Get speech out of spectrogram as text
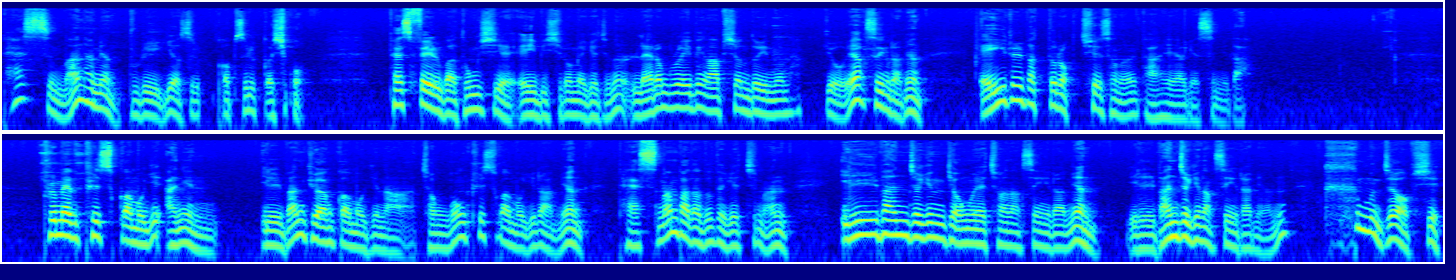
패스만 하면 불이익이 없을, 것이고 pass fail과 동시에 ABC로 매겨지는 letter grading 옵션도 있는 학교의 학생이라면 A를 받도록 최선을 다해야겠습니다. premed 필수 과목이 아닌 일반 교양 과목이나 전공 필수 과목이라면 패스만 받아도 되겠지만 일반적인 경우에 처한 학생이라면 일반적인 학생이라면 큰 문제 없이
